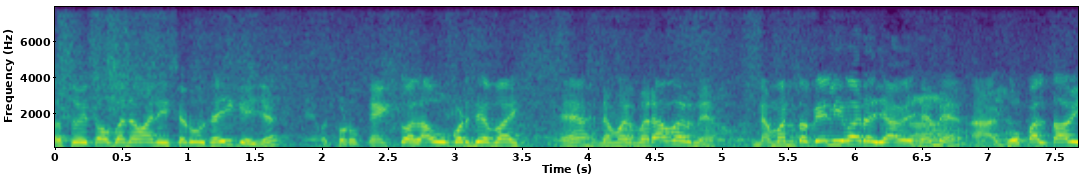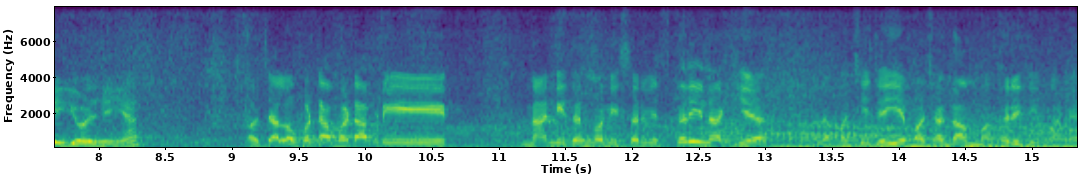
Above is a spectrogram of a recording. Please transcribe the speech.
રસોઈ તો બનાવવાની શરૂ થઈ ગઈ છે થોડું કંઈક તો લાવવું પડશે ભાઈ હે? નમન બરાબર ને? નમન તો પહેલી વાર જ આવે છે ને? હા. ગોપાલ તો આવી ગયો છે અહીંયા. હવે ચાલો ફટાફટ આપણી નાની ધનોની સર્વિસ કરી નાખીએ. અને પછી જઈએ પાછા ગામમાં ખરીદી માટે.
